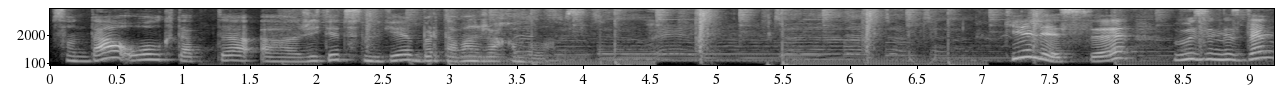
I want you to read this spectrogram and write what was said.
сонда ол кітапты ә, жете түсінуге бір табан жақын боламыз. Келесі өзіңіздің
